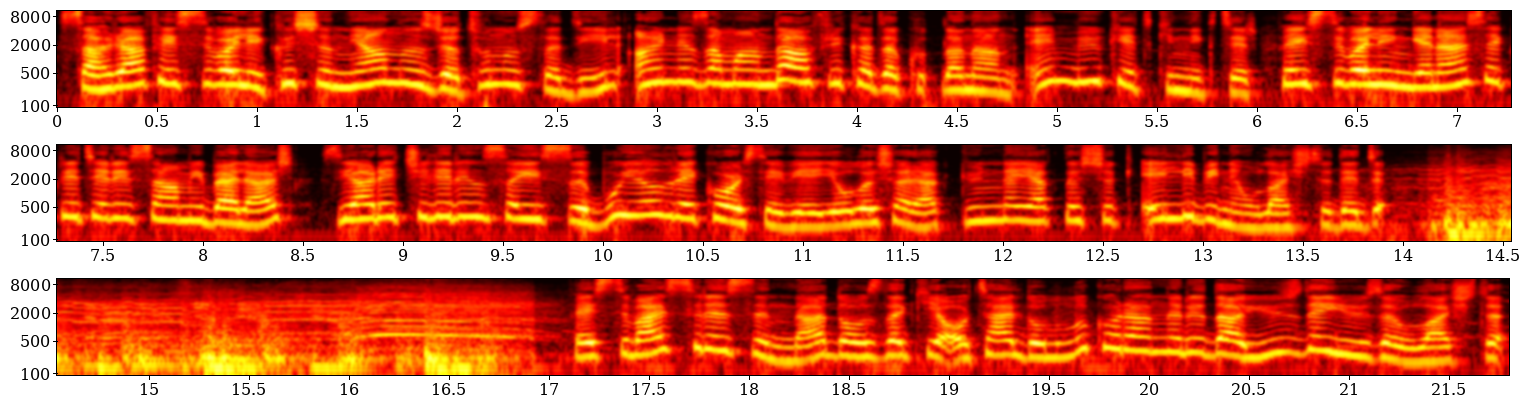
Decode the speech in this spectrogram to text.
Sahra Festivali kışın yalnızca Tunus'ta değil aynı zamanda Afrika'da kutlanan en büyük etkinliktir. Festivalin genel sekreteri Sami Belaş, ziyaretçilerin sayısı bu yıl rekor seviyeye ulaşarak günde yaklaşık 50 bine ulaştı dedi. Festival sırasında Doz'daki otel doluluk oranları da %100'e ulaştı.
